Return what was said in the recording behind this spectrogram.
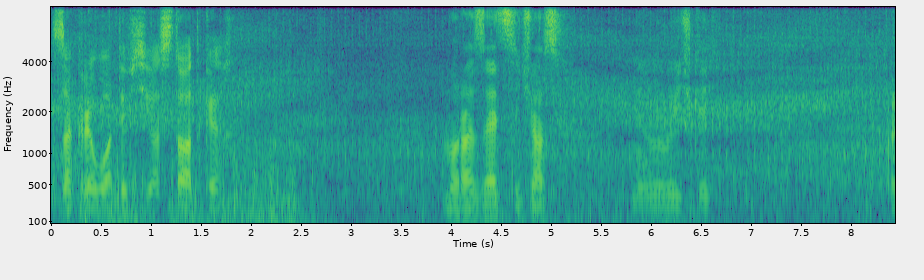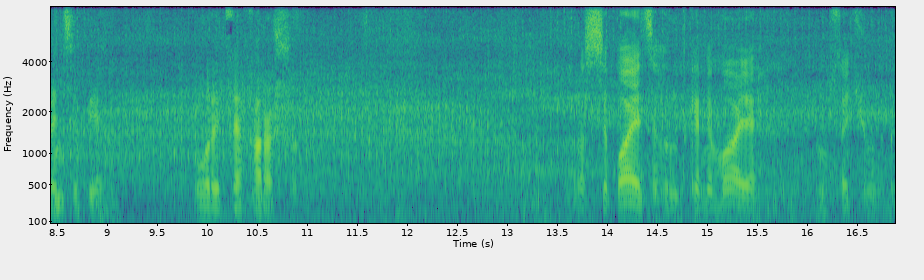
закривати всі остатки. Морозець зараз невеличкий. Принципі, ориться хорошо. Розсипається, грудки немає, ну все чітко.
